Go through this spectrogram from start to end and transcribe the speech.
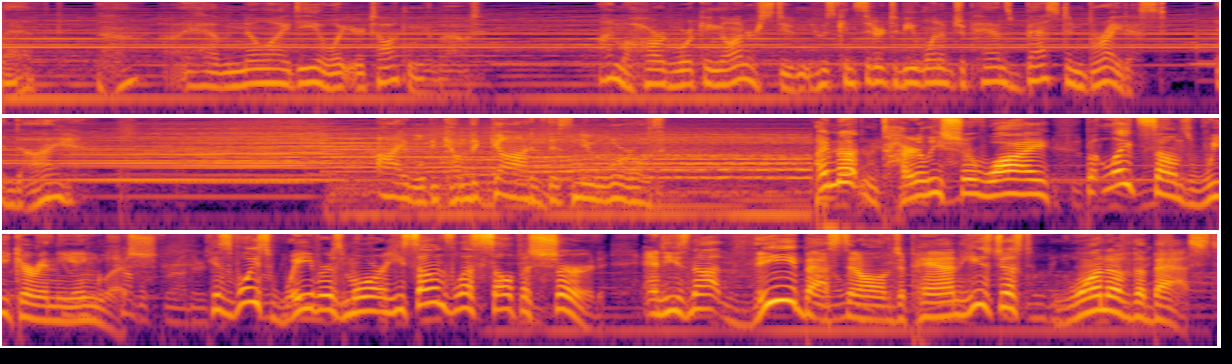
left. Uh-huh. I have no idea what you're talking about. I'm a hardworking honor student who's considered to be one of Japan's best and brightest. And I. I will become the god of this new world. I'm not entirely sure why, but Light sounds weaker in the English. His voice wavers more, he sounds less self assured, and he's not the best in all of Japan, he's just one of the best.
